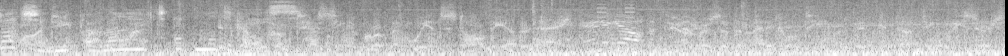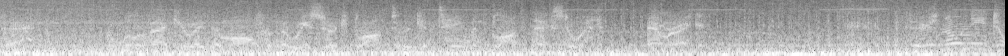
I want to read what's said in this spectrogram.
Extraction the quarantine arrived at It's Mother coming from Base. testing equipment we installed the other day. Members of the medical team have been conducting research there. And we'll evacuate them all from the research block to the containment block next to it. Emmerich. There's no need to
